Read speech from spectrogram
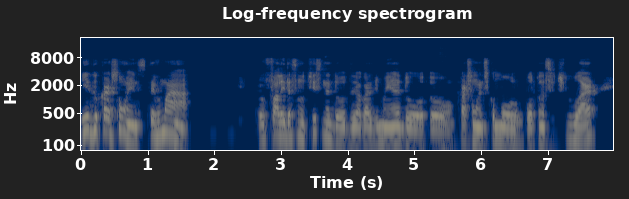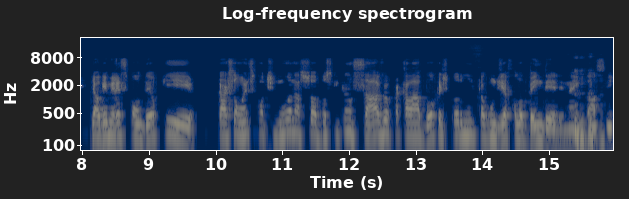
e do Carson Wentz. Teve uma eu falei dessa notícia, né, do, do agora de manhã, do, do Carson Wentz como voltando a ser titular, e alguém me respondeu que Carson Wentz continua na sua busca incansável para calar a boca de todo mundo que algum dia falou bem dele, né? Então, assim,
